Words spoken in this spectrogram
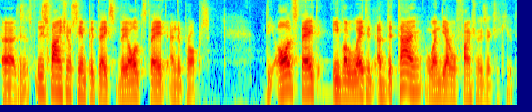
Uh, this, is, this, function simply takes the old state and the props. The old state evaluated at the time when the arrow function is executed.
